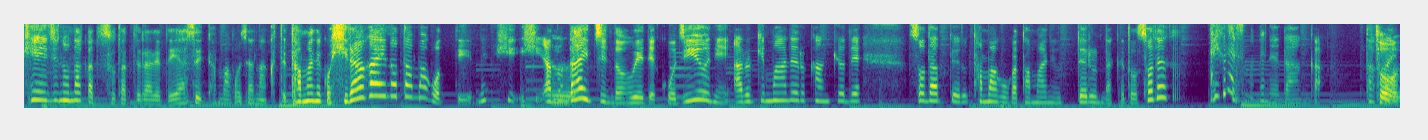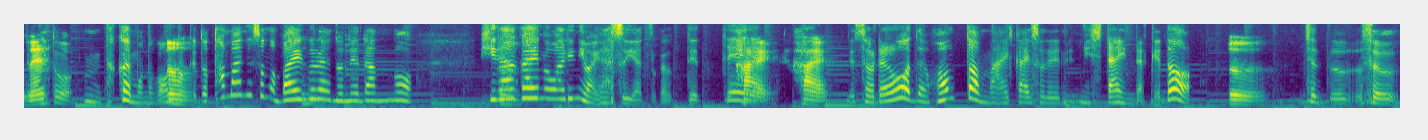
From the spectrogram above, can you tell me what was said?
ケージの中で育てられた安い卵じゃなくてたまにこう平飼いの卵っていうねひひあのうん。大地の上でこう自由に歩き回れる環境で育ってる卵がたまに売ってるんだけどそれがいくらですもんね値段が高いんだけどう、ん、高いものが多いんだけど、たまにその倍ぐらいの値段の平飼いの割には安いやつが売ってて、はいはい。でそれをでも本当は毎回それにしたいんだけどうん。ちょっとそう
